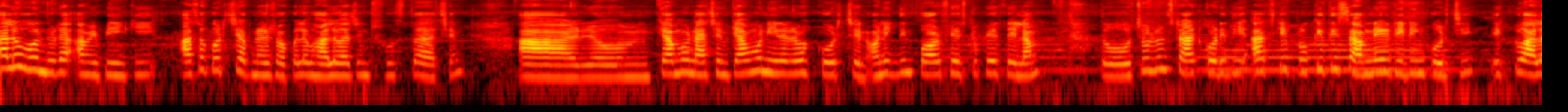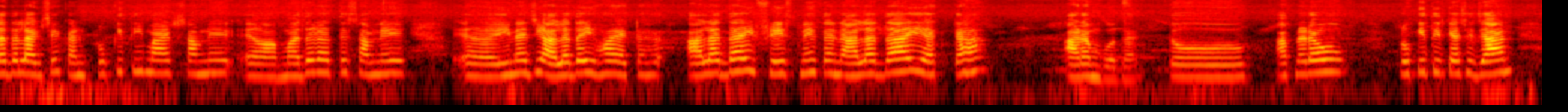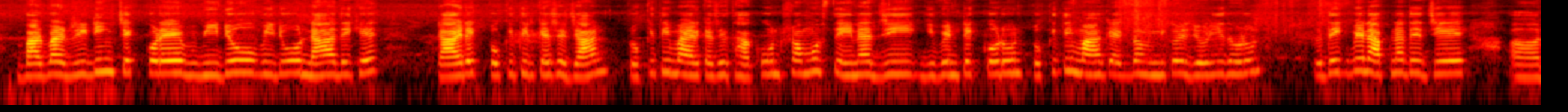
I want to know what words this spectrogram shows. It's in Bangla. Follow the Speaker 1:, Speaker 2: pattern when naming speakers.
Speaker 1: হ্যালো বন্ধুরা, আমি পিঙ্কি। আশা করছি আপনারা সকলে ভালো আছেন, সুস্থ আছেন। আর কেমন আছেন, কেমন ইনারা করছেন? অনেক দিন পর ফেস টু ফেস এলাম। তো চলুন স্টার্ট করে দিই। আজকে প্রকৃতির সামনে রিডিং করছি। একটু আলাদা লাগছে, কারণ প্রকৃতি মায়ের সামনে মাদার আর্থের সামনে এনার্জি আলাদাই হয়, একটা আলাদাই ফ্রেশনেস অ্যান্ড আলাদাই একটা আরাম বোধ হয় তো আপনারাও প্রকৃতির কাছে যান, বারবার রিডিং চেক করে ভিডিও ভিডিও না দেখে ডাইরেক্ট প্রকৃতির কাছে যান, প্রকৃতি মায়ের কাছে থাকুন, সমস্ত এনার্জি গিভেন টেক করুন, প্রকৃতি মাকে একদম এমনি করে জড়িয়ে ধরুন, তো দেখবেন আপনাদের যে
